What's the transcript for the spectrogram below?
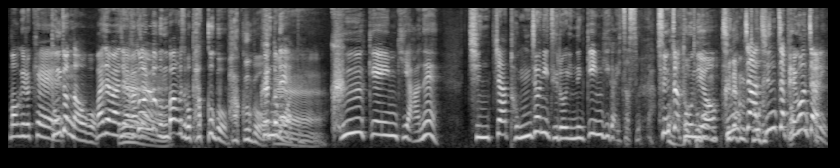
막 이렇게 동전 나오고. 맞아 맞아. 예. 그걸로 문방에서 뭐 바꾸고. 바꾸고. 근데 네. 그 게임기 안에 진짜 동전이 들어있는 게임기가 있었습니다. 진짜 어, 돈이요? 진짜, 돈. 진짜 100원짜리.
